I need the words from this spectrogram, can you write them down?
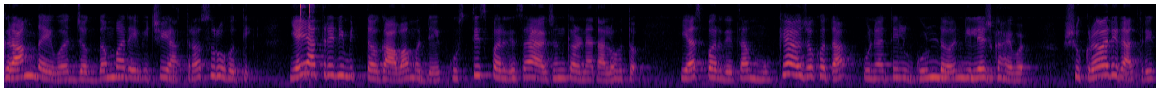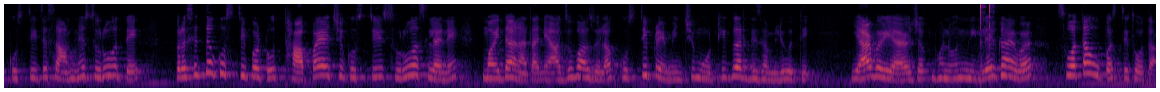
ग्रामदैवत जगदंबा देवीची यात्रा सुरू होती. या यात्रेनिमित्त गावामध्ये कुस्ती स्पर्धेचं आयोजन करण्यात आलं होतं. या स्पर्धेचा मुख्य आयोजक होता पुण्यातील गुंड निलेश घायवळ. शुक्रवारी रात्री कुस्तीचे सामने सुरू होते. प्रसिद्ध कुस्तीपटू थापा याची कुस्ती सुरू असल्याने मैदानात आणि आजूबाजूला कुस्तीप्रेमींची मोठी गर्दी जमली होती. यावेळी आयोजक म्हणून निलेश घायवळ स्वतः उपस्थित होता.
